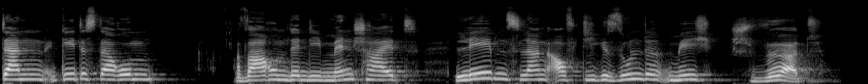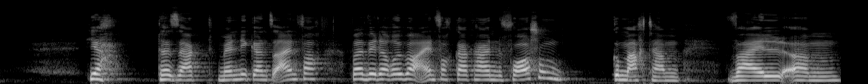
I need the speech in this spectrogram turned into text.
dann geht es darum, warum denn die Menschheit lebenslang auf die gesunde Milch schwört. Ja, da sagt Mandy ganz einfach, weil wir darüber einfach gar keine Forschung gemacht haben, weil ähm,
